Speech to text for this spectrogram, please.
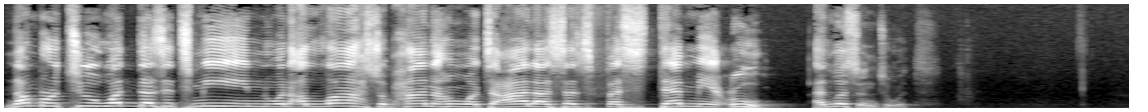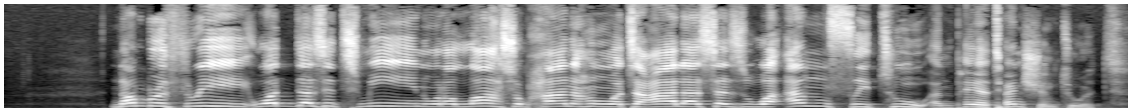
Number two, what does it mean when Allah subhanahu wa ta'ala says, فَاسْتَمِعُوا And listen to it. Number three, what does it mean when Allah subhanahu wa ta'ala says, وَأَنصِتُوا And pay attention to it.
